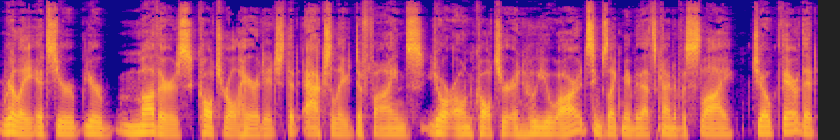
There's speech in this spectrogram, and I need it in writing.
really it's your your mother's cultural heritage that actually defines your own culture and who you are. It seems like maybe that's kind of a sly joke there that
